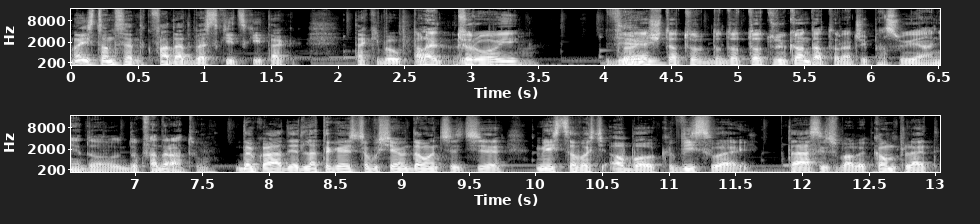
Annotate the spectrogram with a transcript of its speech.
no i stąd ten kwadrat Beskidzki, tak, taki był... Ale Trój, Wieś to, to, do, do trójkąta to raczej pasuje, a nie do, do kwadratu. Dokładnie, dlatego jeszcze musiałem dołączyć e, miejscowość obok, Wisłę. Teraz już mamy komplet.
